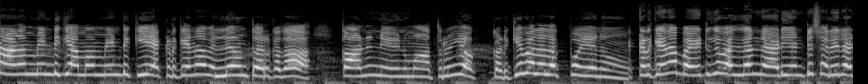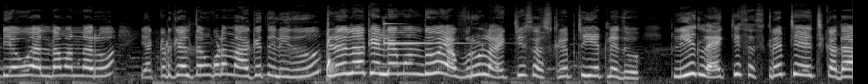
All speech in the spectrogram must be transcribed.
నానమ్మ ఇంటికి అమ్మమ్మ ఇంటికి ఎక్కడికైనా వెళ్ళే ఉంటారు కదా. కానీ నేను మాత్రం ఎక్కడికి వెళ్ళలేకపోయాను. ఎక్కడికైనా బయటికి వెళ్దాం డాడీ అంటే సరే రెడీ అవ్వు వెళ్దాం అన్నారు. ఎక్కడికి వెళ్తాం కూడా మాకే తెలియదు వీడియోలోకి వెళ్ళే ముందు ఎవరు లైక్ చేసి సబ్స్క్రైబ్ చేయట్లేదు. ప్లీజ్ లైక్ చేసి సబ్స్క్రైబ్ చేయొచ్చు కదా.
